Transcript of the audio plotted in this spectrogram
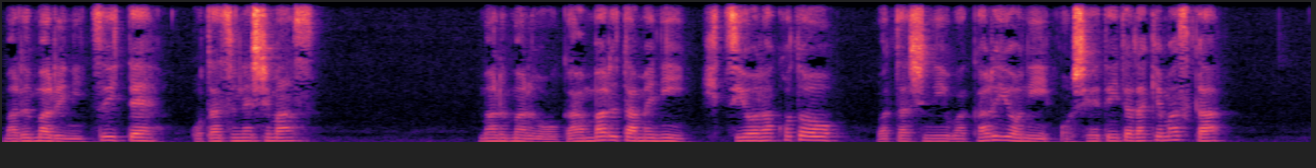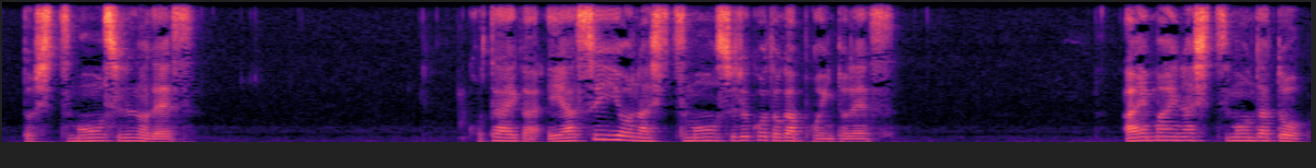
〇〇についてお尋ねします。〇〇を頑張るために必要なことを私にわかるように教えていただけますか？と質問をするのです。答えが得やすいような質問をすることがポイントです。曖昧な質問だと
